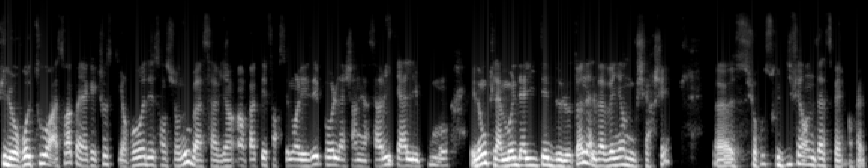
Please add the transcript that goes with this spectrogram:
Puis le retour à soi, quand il y a quelque chose qui redescend sur nous, bah, ça vient impacter forcément les épaules, la charnière cervicale, les poumons. Et donc la modalité de l'automne, elle va venir nous chercher euh, sur, sous différents aspects. En fait,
